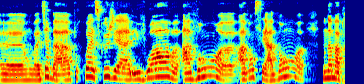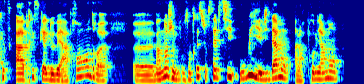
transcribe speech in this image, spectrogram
Euh, on va dire, bah, pourquoi est-ce que j'ai à aller voir avant euh, Avant, c'est avant. Mon âme a appris, ce qu'elle devait apprendre. maintenant, je vais me concentrer sur celle-ci. Oui, évidemment. Alors, premièrement,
